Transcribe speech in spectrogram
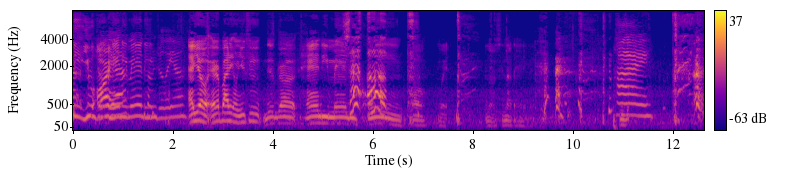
Mandy. You are Julia- Handy Mandy. From Julia. Hey yo, everybody on YouTube, this girl Handy Mandy Shut up. Oh wait, no, she's not the Handy Man. Hi.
